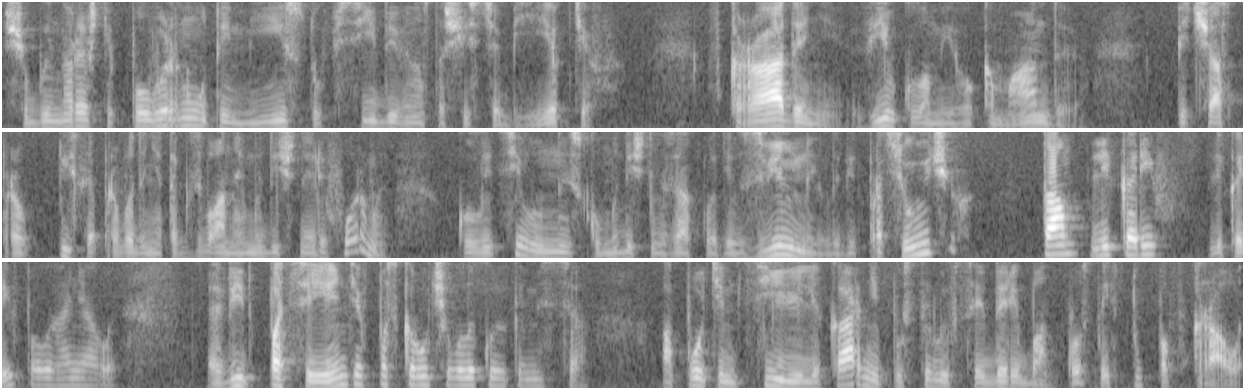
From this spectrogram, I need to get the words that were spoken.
щоб нарешті повернути місту всі 96 об'єктів, вкрадені Вілкулом і його командою під час після проведення так званої медичної реформи, коли цілу низку медичних закладів звільнили від працюючих там лікарів, лікарів повиганяли, від пацієнтів поскорочували койки місця, а потім цілі лікарні пустили в цей дерибан, просто їх тупо вкрали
